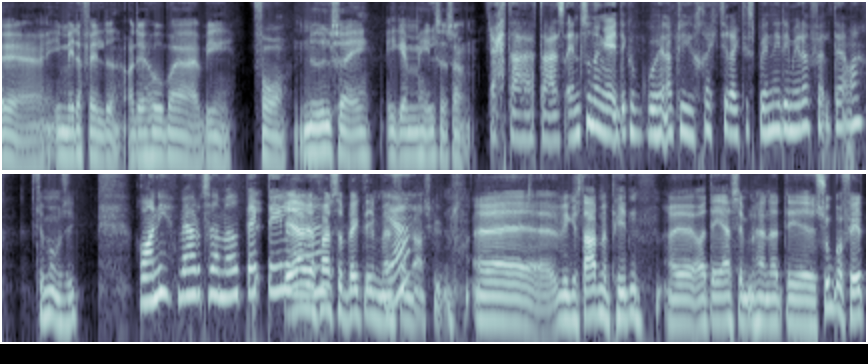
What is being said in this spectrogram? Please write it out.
øh, i midterfeltet, og det håber jeg, at vi får nydelse af igennem hele sæsonen. Ja, der, der er altså antydning af, at det kunne gå hen og blive rigtig, rigtig spændende i det midterfelt der, var. Det må man sige. Ronny, hvad har du taget med? Begge dele? Ja, eller har faktisk taget begge dele med Ja. for en gang skyld. Uh, vi kan starte med pitten, uh, og det er simpelthen, at det er super fedt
